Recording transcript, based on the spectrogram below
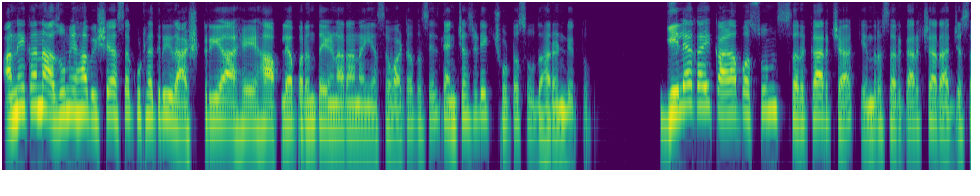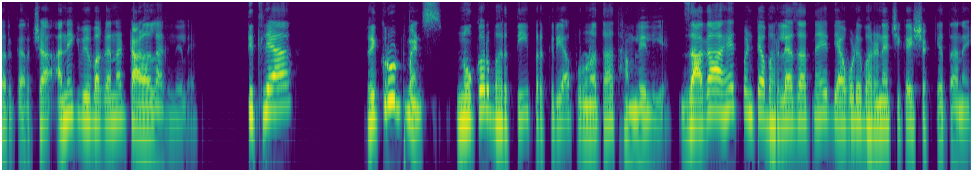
अनेकांना अजूनही हा विषय असा कुठला तरी राष्ट्रीय आहे हा आपल्यापर्यंत येणारा नाही असं वाटत असेल. त्यांच्यासाठी एक छोटंसं उदाहरण देतो. गेल्या काही काळापासून सरकारच्या केंद्र सरकारच्या राज्य सरकारच्या अनेक विभागांना टाळं लागलेलं आहे. तिथल्या रिक्रुटमेंट्स नोकर भरती प्रक्रिया पूर्णतः थांबलेली आहे. जागा आहेत पण त्या भरल्या जात नाहीत. यापुढे भरण्याची काही शक्यता नाही.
